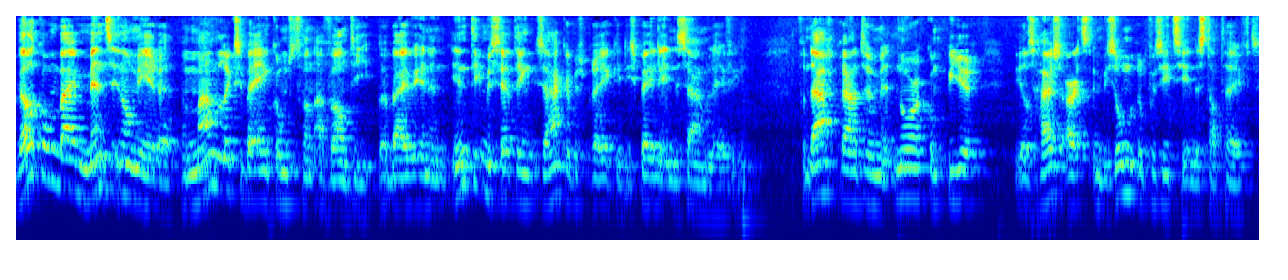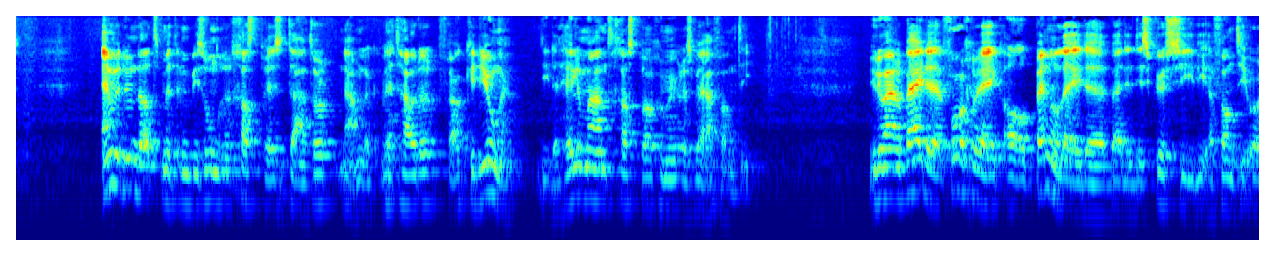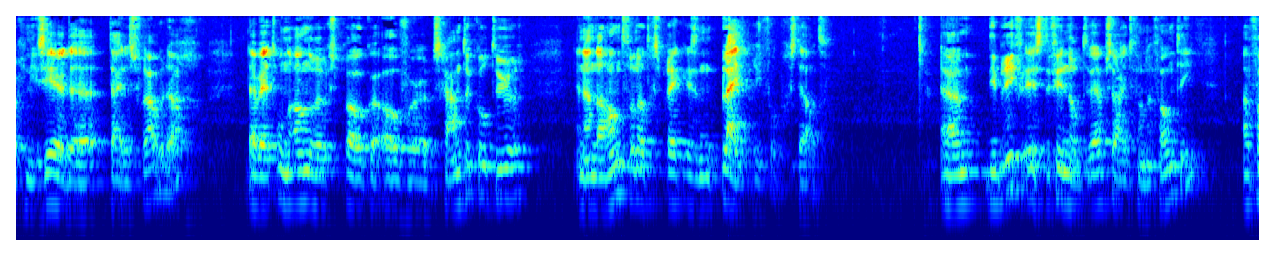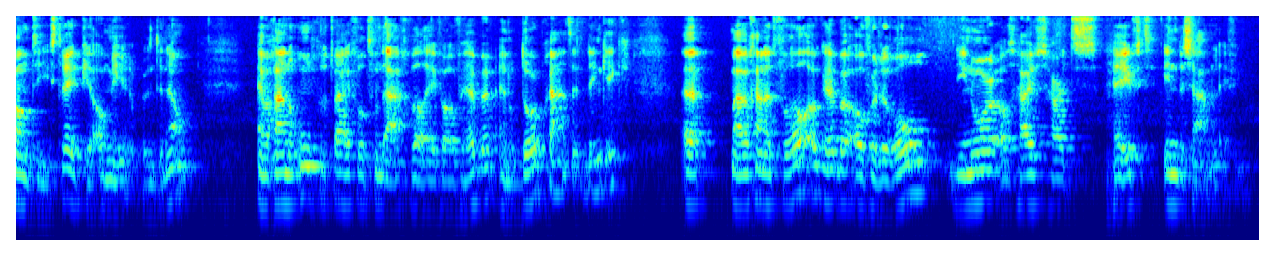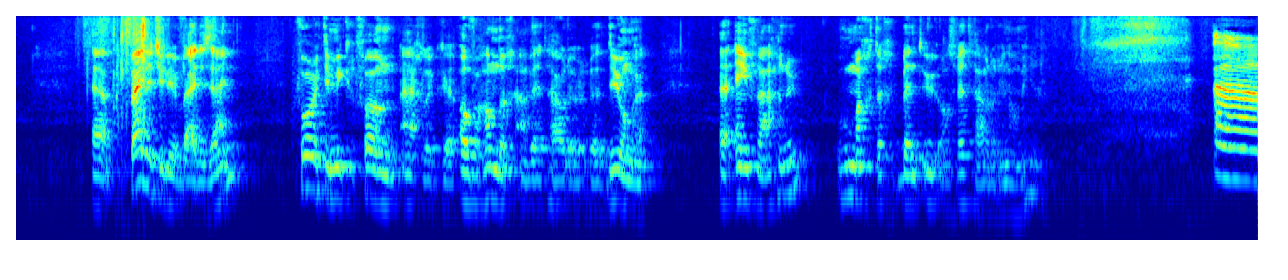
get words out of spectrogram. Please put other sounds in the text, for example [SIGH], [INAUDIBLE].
Welkom bij Mensen in Almere, een maandelijkse bijeenkomst van Avanti, waarbij we in een intieme setting zaken bespreken die spelen in de samenleving. Vandaag praten we met Noor Kompier, die als huisarts een bijzondere positie in de stad heeft. En we doen dat met een bijzondere gastpresentator, namelijk wethouder Vrouwke de Jonge, die de hele maand gastprogrammeur is bij Avanti. Jullie waren beide vorige week al panelleden bij de discussie die Avanti organiseerde tijdens Vrouwendag. Daar werd onder andere gesproken over schaamtecultuur. En aan de hand van dat gesprek is een pleitbrief opgesteld. Ehm, die brief is te vinden op de website van Avanti, avanti-almere.nl. En we gaan er ongetwijfeld vandaag wel even over hebben en op doorpraten, denk ik. Uh, maar we gaan het vooral ook hebben over de rol die Noor als huisarts heeft in de samenleving. Uh, fijn dat jullie er beide zijn. Voor ik de microfoon eigenlijk uh, overhandig aan wethouder De Jonge, één vraag aan u. Hoe machtig bent u als wethouder in Almere?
